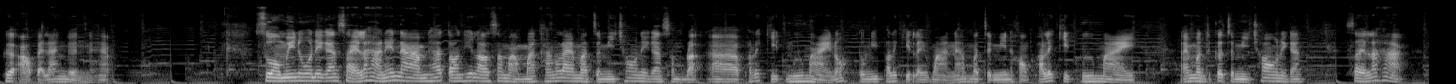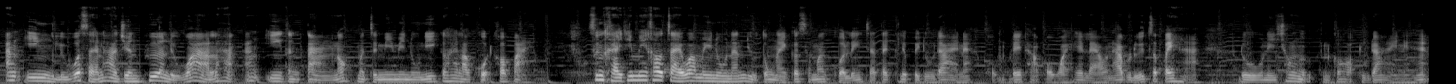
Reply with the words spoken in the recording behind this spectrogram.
เพื่อเอาไปแลกเงินนะฮะ ส่วนเมนูในการใส่รหัสแนะนำนะตอนที่เราสมัครมาครั้งแรกมันจะมีช่องในการสำหรับอ่าภารกิจมือใหม่เนาะตรงนี้ภารกิจรายวันนะครับมันจะมีของภารกิจมือใหม่แล้มันก็จะมีช่องในการใส่รหัสอ้างอิง หรือว่าใส่รหัสเชิญเพื่อน หรือว่ารหัสอ้างอิงต่างๆเนาะมันจะมีเมนูนี้ก็ให้เรากดเข้าไป ซึ่งใครที่ไม่เข้าใจว่าเมนูนั้นอยู่ตรงไหนก็สามารถกดลิงก์จากใต้คลิปไปดูได้นะ ผมได้ทำเอาไว้ให้แล้วนะครับ หรือจะไปหาดูในช่องอื่นก็ดูได้นะฮะ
